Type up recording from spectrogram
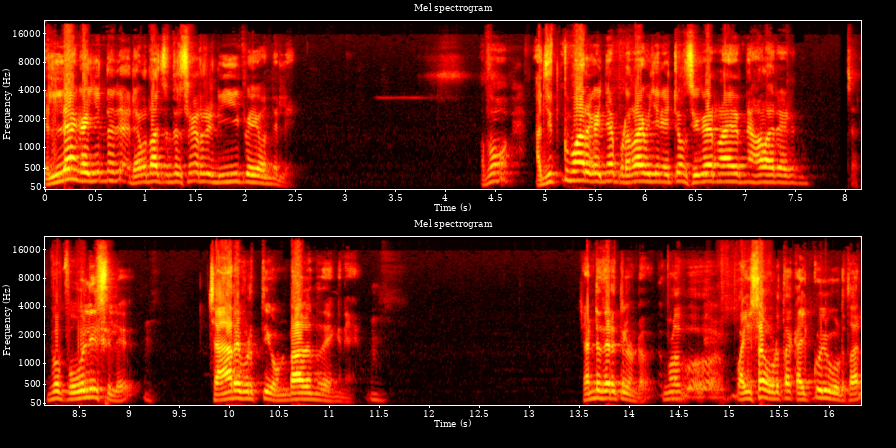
എല്ലാം കഴിഞ്ഞിട്ട് രവതാ ചന്ദ്രശേഖർ ഡി പി വന്നില്ലേ? അപ്പോൾ അജിത് കുമാർ കഴിഞ്ഞാൽ പിണറായി വിജയൻ ഏറ്റവും സ്വീകാരനായിരുന്ന ആളാരായിരുന്നു? ഇപ്പോൾ പോലീസിൽ ചാരവൃത്തി ഉണ്ടാകുന്നത് എങ്ങനെയാണ്? രണ്ട് തരത്തിലുണ്ട്. നമ്മൾ പൈസ കൊടുത്താൽ കൈക്കൂലി കൊടുത്താൽ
